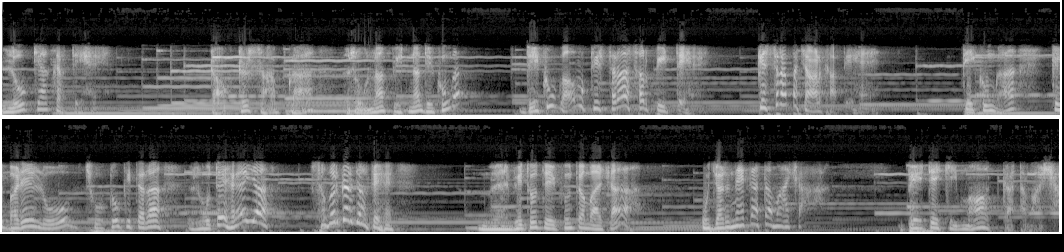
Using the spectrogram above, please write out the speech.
लोग क्या करते हैं? डॉक्टर साहब का रोना पीटना देखूँगा? देखूँगा वो किस तरह सर पीटते हैं, किस तरह पचाड़ खाते हैं। देखूँगा कि बड़े लोग छोटों की तरह रोते हैं या सबर कर जाते हैं? मैं भी तो देखूँ तमाशा, उजड़ने का तमाशा, बेटे की मौत का तमाशा।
